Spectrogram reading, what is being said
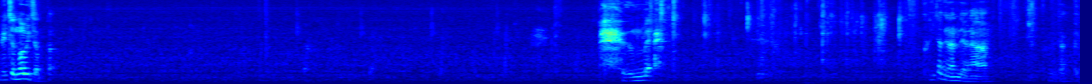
めっちゃ伸びちゃった。うんめ食いたくなんだよな。食いたく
